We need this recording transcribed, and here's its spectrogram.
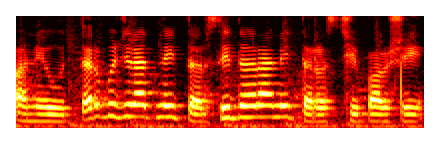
અને ઉત્તર ગુજરાતની તરસી ધરાની તરસ છીપાવશે.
